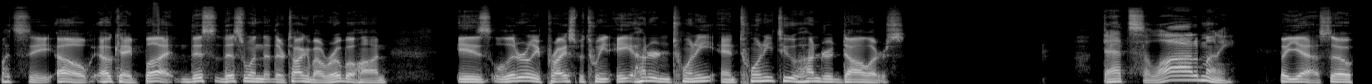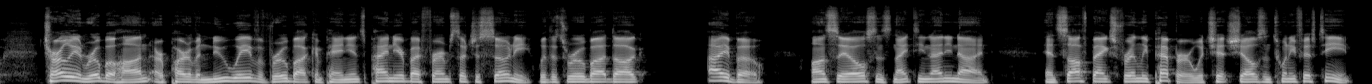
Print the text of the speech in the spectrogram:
let's see. Oh, okay. But this this one that they're talking about, RoBoHoN, is literally priced between eight hundred and twenty and twenty two hundred dollars. That's a lot of money. But yeah, so Charlie and RoBoHoN are part of a new wave of robot companions pioneered by firms such as Sony with its robot dog Aibo on sale since 1999 and SoftBank's Friendly Pepper which hit shelves in 2015.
